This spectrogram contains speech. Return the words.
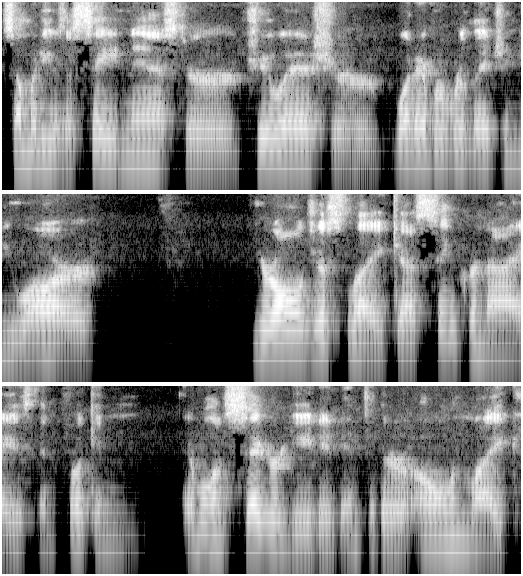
somebody who's a Satanist or Jewish or whatever religion you are, you're all just like uh, synchronized and fucking everyone's segregated into their own like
